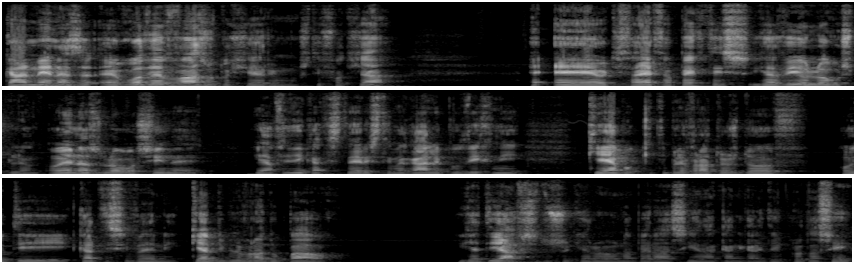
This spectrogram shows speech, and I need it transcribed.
κανένας, εγώ δεν βάζω το χέρι μου στη φωτιά ε, ε, ότι θα έρθει ο παίκτης για δύο λόγους πλέον. Ο ένας λόγος είναι για αυτή την καθυστέρηση τη μεγάλη που δείχνει και από την πλευρά του ΣΔΟΕΦ ότι κάτι συμβαίνει και από την πλευρά του ΠΑΟ γιατί άφησε τόσο καιρό να περάσει για να κάνει καλύτερη πρόταση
